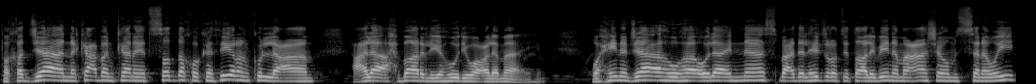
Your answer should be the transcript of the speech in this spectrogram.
فقد جاء أن كعبا كان يتصدق كثيرا كل عام على أحبار اليهود وعلمائهم. وحين جاءه هؤلاء الناس بعد الهجرة طالبين معاشهم السنوي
